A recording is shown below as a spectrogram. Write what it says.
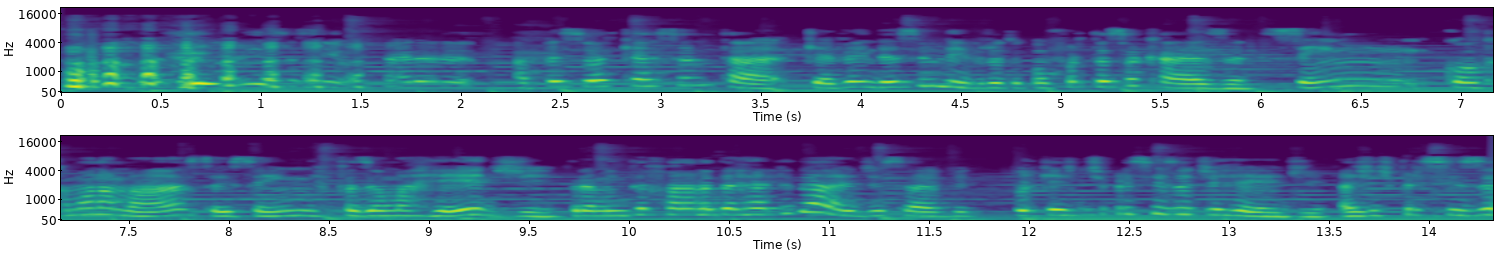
Isso, assim, o cara, a pessoa quer sentar, quer vender seu livro do conforto da sua casa, sem colocar a mão na massa e sem fazer uma rede, para mim tá fora da realidade, sabe? Porque a gente precisa de rede, a gente precisa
